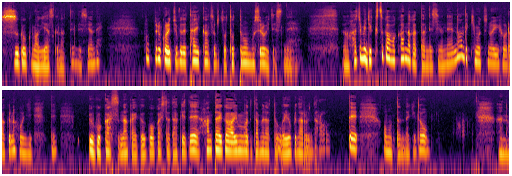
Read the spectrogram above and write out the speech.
すごく曲げやすくなってんですよね。本当にこれ自分で体感するととっても面白いですね。うん、初め理屈が分かんなかったんですよね。なんで気持ちのいい方楽な方にね動かす何回か動かしただけで反対側今までダメだった方が良くなるんだろうって思ったんだけどあの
